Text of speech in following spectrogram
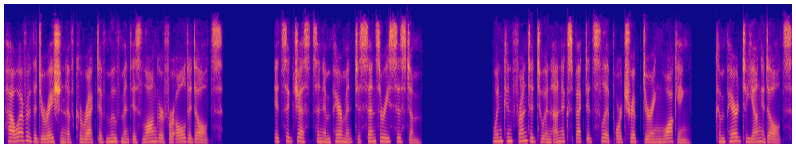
However the duration of corrective movement is longer for old adults. It suggests an impairment to sensory system. When confronted to an unexpected slip or trip during walking, compared to young adults,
